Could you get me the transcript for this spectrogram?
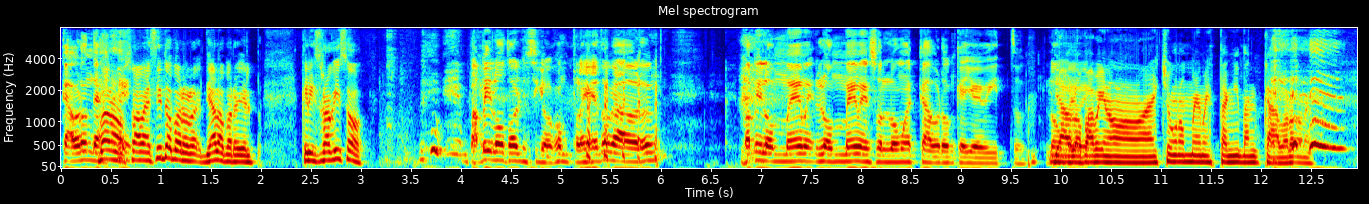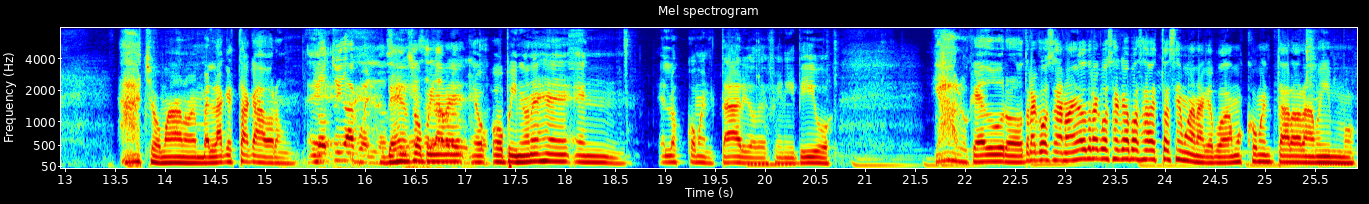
cabrón, déjame. Bueno, suavecito, pero ya lo, pero el Chris Rock hizo. Papi lo torció completo, cabrón. Papi, los memes, los memes son lo más cabrón que yo he visto. Los Diablo, memes. papi, no ha hecho unos memes tan y tan cabrones. Hacho, mano, en verdad que está cabrón. No Eh, estoy de acuerdo. Dejen sí, sus opiniones, eh, opiniones en, en- en los comentarios, definitivos. Diablo, qué duro. Otra cosa, no hay otra cosa que ha pasado esta semana que podamos comentar ahora mismo.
